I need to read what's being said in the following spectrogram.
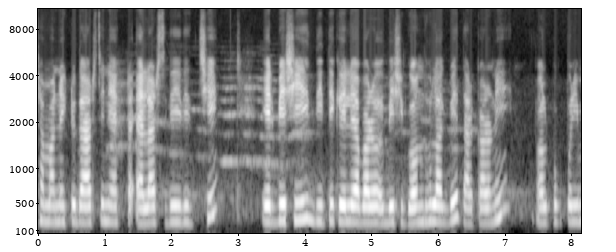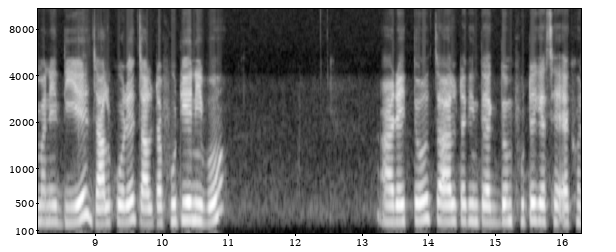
সামান্য একটু দারচিনি, একটা এলাচ দিয়ে দিচ্ছি। এর বেশি দিতে গেলে আবারও বেশি গন্ধ লাগবে, তার কারণে অল্প পরিমাণে দিয়ে জাল করে চালটা ফুটিয়ে নিব। আর এই তো চালটা কিন্তু একদম ফুটে গেছে। এখন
